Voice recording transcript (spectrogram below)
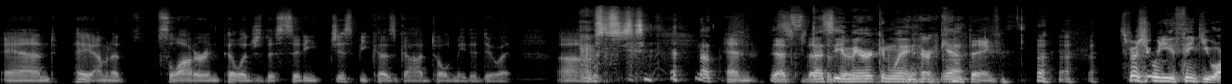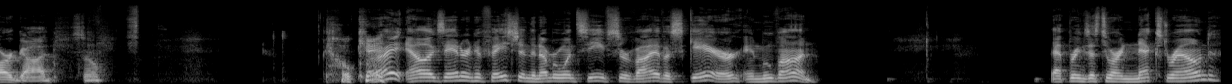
And hey, I'm going to slaughter and pillage this city just because God told me to do it. Um, Not- and That's- that's that's the American way. American Yeah. thing. Especially when you think you are God. So Okay. all right, Alexander and Hephaestion, the number one seed, survive a scare and move on. That brings us to our next round.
